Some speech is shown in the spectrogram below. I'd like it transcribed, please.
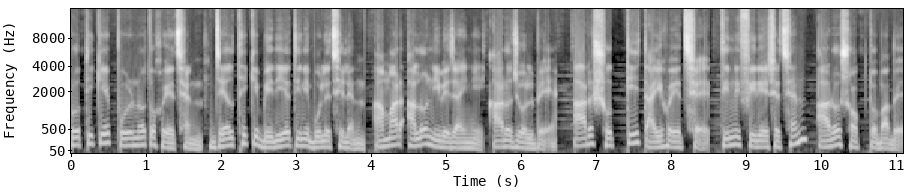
প্রতীকে পরিণত হয়েছেন। জেল থেকে বেরিয়ে তিনি বলেছিলেন, আমার আলো নিভে যায়নি, আরও জ্বলবে। আর সত্যি তাই হয়েছে। তিনি ফিরে এসেছেন আরও শক্তভাবে,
